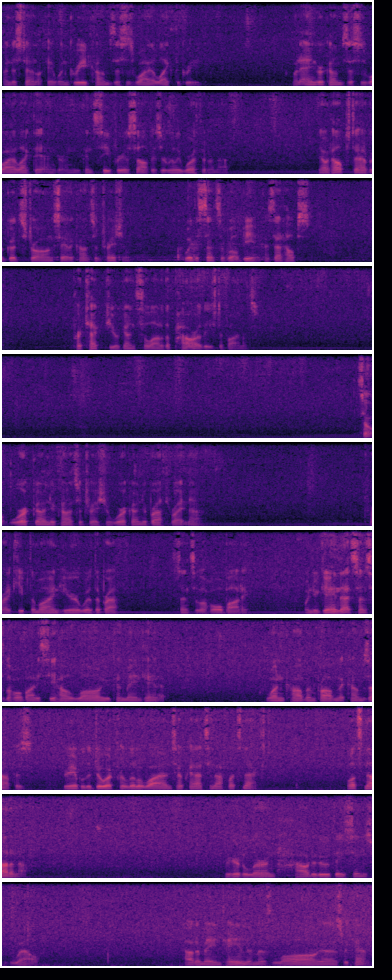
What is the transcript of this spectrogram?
Understand, okay, when greed comes, this is why I like the greed. When anger comes, this is why I like the anger. And you can see for yourself, is it really worth it or not? Now, it helps to have a good, strong state of concentration with a sense of well being, because that helps protect you against a lot of the power of these defilements. So work on your concentration, work on your breath right now. Try to keep the mind here with the breath, sense of the whole body. When you gain that sense of the whole body, see how long you can maintain it. One common problem that comes up is you're able to do it for a little while and say, okay, that's enough, what's next? Well, it's not enough. We're here to learn how to do these things well, how to maintain them as long as we can.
